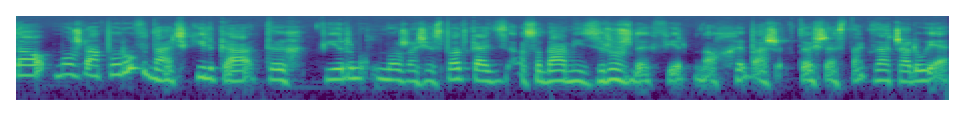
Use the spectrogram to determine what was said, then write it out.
to można porównać kilka tych firm, można się spotkać z osobami z różnych firm, no chyba, że ktoś nas tak zaczaruje,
